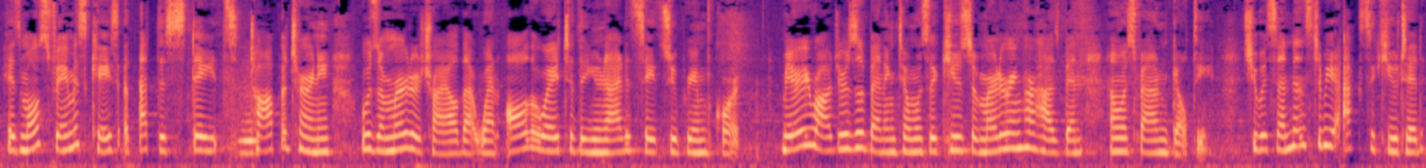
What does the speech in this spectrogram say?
His most famous case at the state's top attorney was a murder trial that went all the way to the United States Supreme Court. Mary Rogers of Bennington was accused of murdering her husband and was found guilty. She was sentenced to be executed,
